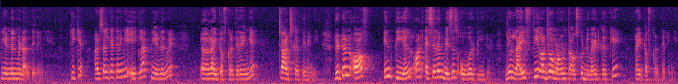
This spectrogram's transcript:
पी एंडल में डालते रहेंगे। ठीक है? हर साल क्या करेंगे? एक लाख पी एंडल में राइट ऑफ़ करते रहेंगे चार्ज करते रहेंगे। Written off in P L on S L M basis over period जो लाइफ थी और जो अमाउंट था, उसको डिवाइड करके राइट ऑफ़ करते रहेंगे।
